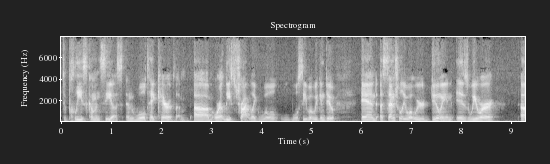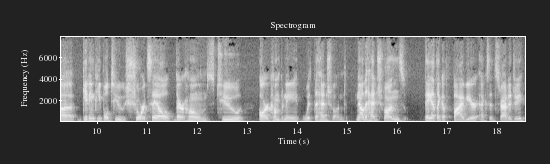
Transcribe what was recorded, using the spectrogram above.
to please come and see us and we'll take care of them. Um, or at least try like we'll we'll see what we can do. And essentially what we were doing is we were uh, getting people to short sale their homes to our company with the hedge fund. Now the hedge funds they had like a five year exit strategy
